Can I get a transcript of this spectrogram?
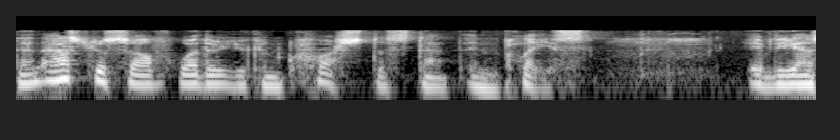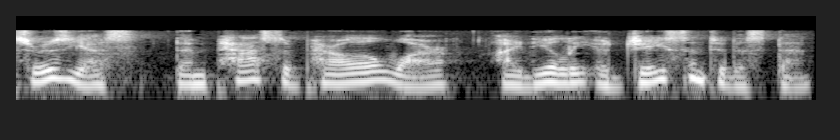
then ask yourself whether you can crush the stent in place. If the answer is yes, then pass a parallel wire, ideally adjacent to the stent,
